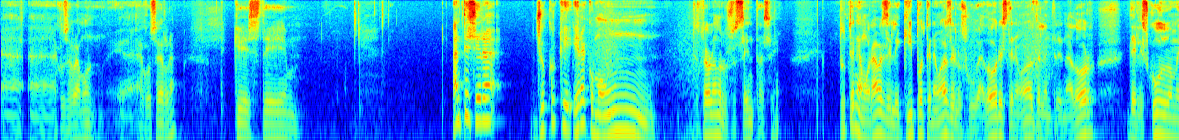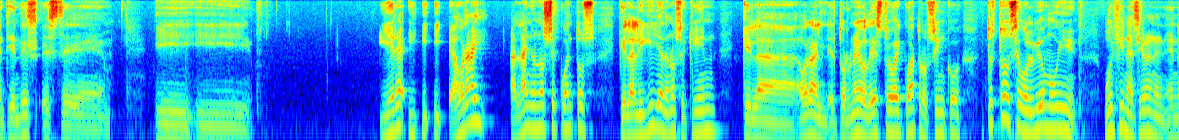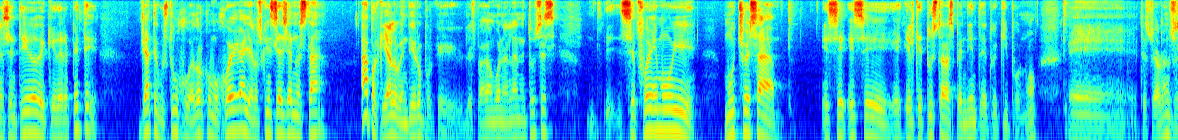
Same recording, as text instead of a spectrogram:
a- a José Ramón, eh, a José Ra, que este... Antes era, yo creo que era como un, te estoy hablando de los 60, ¿eh? Tú te enamorabas del equipo, te enamorabas de los jugadores, te enamorabas del entrenador, del escudo, ¿me entiendes? Este, y, y, y era, y, ahora hay al año no sé cuántos, que la liguilla de no sé quién, que la, ahora el, el torneo de esto, hay cuatro o cinco. Entonces todo se volvió muy, muy financiero en, el- en el sentido de que de repente ya te gustó un jugador como juega y a los 15 días ya no está. Ah, porque ya lo vendieron porque les pagaban buena lana. Entonces eh, se fue muy, mucho esa, ese, ese, el que tú estabas pendiente de tu equipo, ¿no? Eh, te estoy hablando de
